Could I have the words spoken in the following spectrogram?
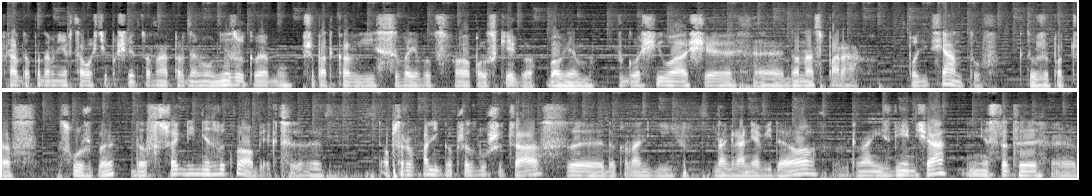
prawdopodobnie w całości poświęcona pewnemu niezwykłemu przypadkowi z województwa opolskiego, bowiem zgłosiła się do nas para policjantów, którzy podczas służby dostrzegli niezwykły obiekt. Obserwowali go przez dłuższy czas, dokonali nagrania wideo, wykonali zdjęcia. Niestety e,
